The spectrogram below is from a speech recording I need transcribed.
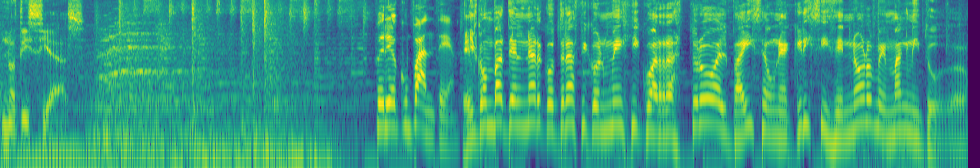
Noticias. Preocupante. El combate al narcotráfico en México arrastró al país a una crisis de enorme magnitud.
